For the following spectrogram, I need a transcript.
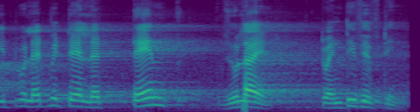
it will let me tell that 10th July 2015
